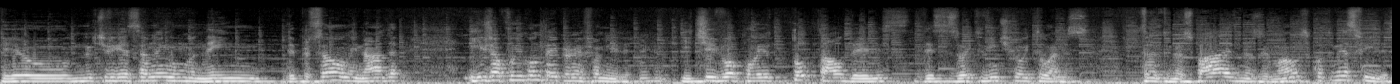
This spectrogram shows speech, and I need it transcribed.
eu não tive reação nenhuma, nem depressão, nem nada. E já fui e contei para minha família. Uhum. E tive o apoio total deles, desses 8, 28 anos. Tanto meus pais, meus irmãos, quanto minhas filhas.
